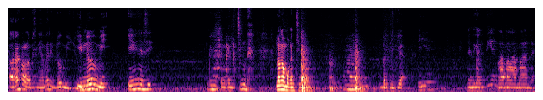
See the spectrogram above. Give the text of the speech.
orang kalau habis ngamer Indomie juga. Indomie Iya gak sih Gue kan kencing dah Lo gak mau kencing? bertiga. Iya Ganti-gantian Lama-lamaan ya.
